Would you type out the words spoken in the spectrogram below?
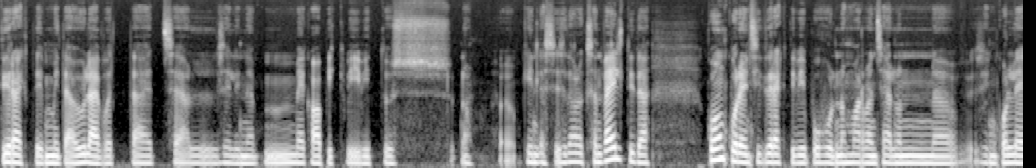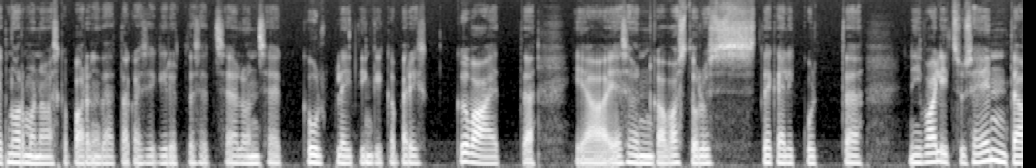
direktiiv, mida üle võtta, et seal selline megapikk viivitus, noh, kindlasti seda oleks saanud vältida. konkurentsidirektiivi puhul, noh, ma arvan, seal on, siin kolleeg Norman Aas ka paar nädalat tagasi kirjutas, et seal on see gold plating ikka päris kõva, et ja, ja see on ka vastuolus tegelikult nii valitsuse enda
